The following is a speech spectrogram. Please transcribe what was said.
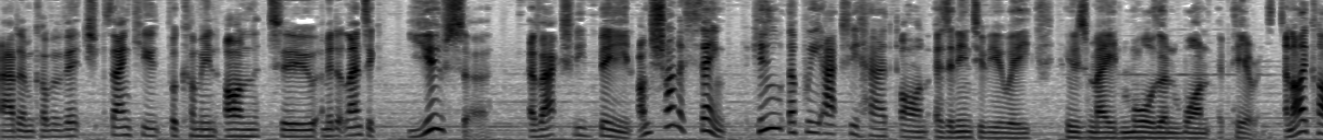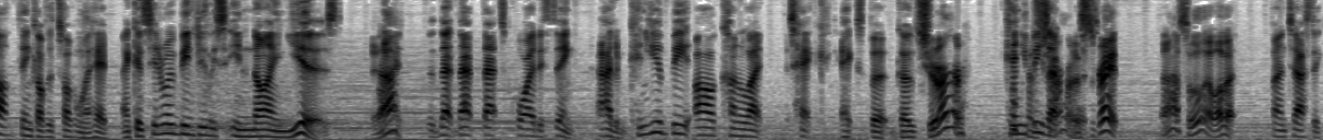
Adam Kovacevich, thank you for coming on to Mid Atlantic. You, sir, have actually been, I'm trying to think, who have we actually had on as an interviewee who's made more than one appearance? And I can't think off the top of my head. And considering we've been doing this in nine years, yeah. right? That that that's quite a thing. Adam, can you be our kind of like tech expert go? Sure. Can you be sure. that? This is great. Absolutely, I love it. Fantastic.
